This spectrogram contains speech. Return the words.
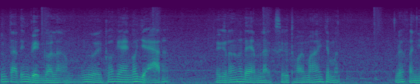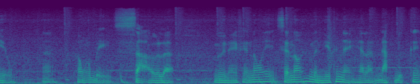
Chúng ta tiếng việt gọi là người có gan, có dạ đó. Thì cái đó nó đem lại sự thoải mái cho mình rất là nhiều. Không có bị sợ là người này sẽ nói sẽ nói mình như thế này hay là đạt được cái,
